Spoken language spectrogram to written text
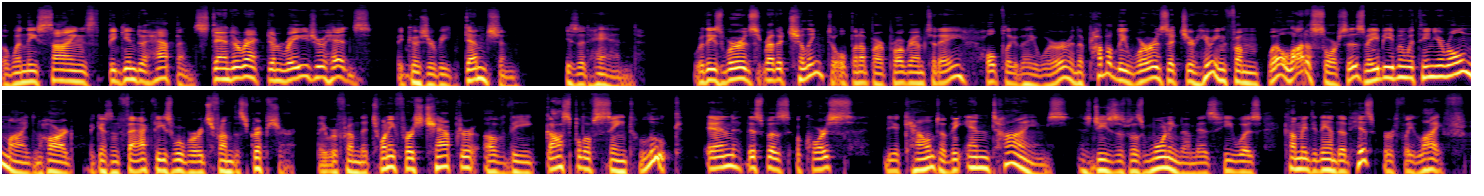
But when these signs begin to happen, stand erect and raise your heads, because your redemption is at hand. Were these words rather chilling to open up our program today? Hopefully they were. And they're probably words that you're hearing from, well, a lot of sources, maybe even within your own mind and heart, because in fact, these were words from the scripture. They were from the 21st chapter of the Gospel of St. Luke. And this was, of course, the account of the end times, as Jesus was warning them as he was coming to the end of his earthly life.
